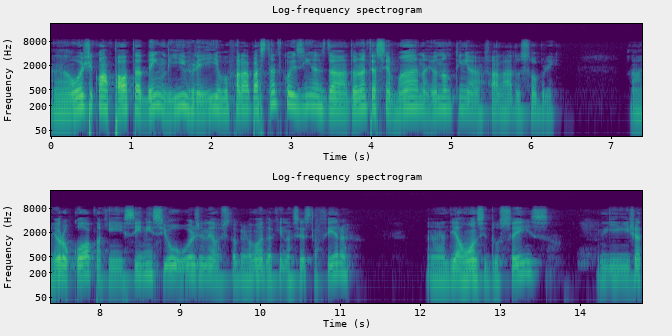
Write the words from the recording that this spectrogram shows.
Uh, hoje com a pauta bem livre aí, eu vou falar bastante coisinhas da, durante a semana. Eu não tinha falado sobre a Eurocopa que se iniciou hoje, né? Eu estou gravando aqui na sexta-feira, uh, dia 11 do 6. E já,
